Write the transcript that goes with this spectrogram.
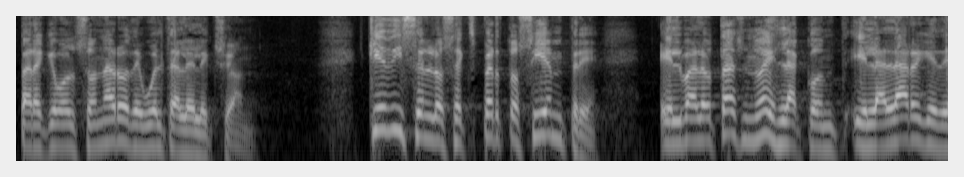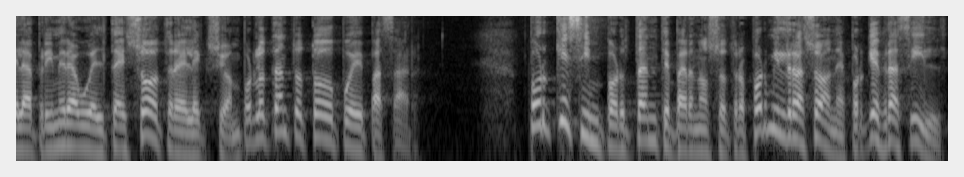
para que Bolsonaro dé vuelta a la elección. ¿Qué dicen los expertos siempre? el balotaje no es la el alargue de la primera vuelta, es otra elección. Por lo tanto, todo puede pasar. ¿Por qué es importante para nosotros? Por mil razones, porque es Brasil.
